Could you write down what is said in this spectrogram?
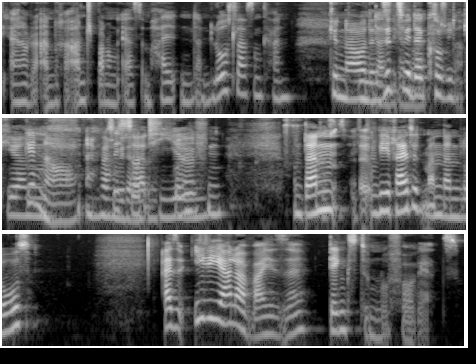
die eine oder andere Anspannung erst im Halten dann loslassen kann. Genau, den dann Sitz wieder wieder korrigieren. Genau, Einfach sich sortieren. prüfen. Und dann, äh, wie reitet man dann los? Also idealerweise denkst du nur vorwärts.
